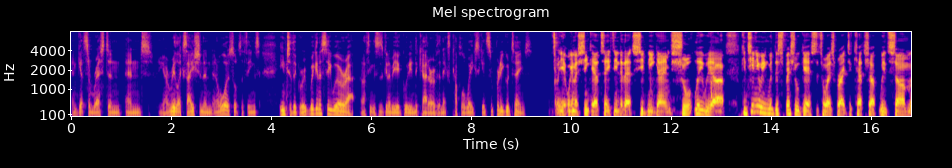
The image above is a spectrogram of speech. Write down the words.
and get some rest and and you know relaxation and, and all those sorts of things into the group, we're going to see where we're at. And I think this is going to be a good indicator over the next couple of weeks against some pretty good teams. Yeah, we're going to sink our teeth into that Sydney game shortly. We are continuing with the special guest. It's always great to catch up with some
